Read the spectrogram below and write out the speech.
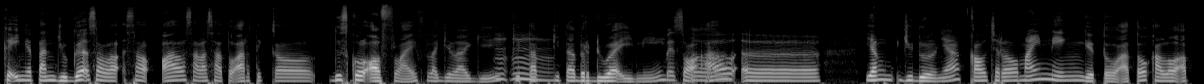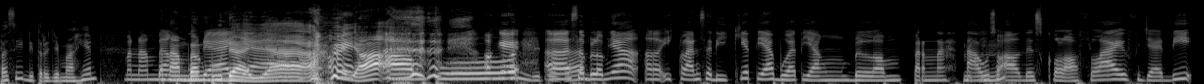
keingetan juga soal, soal salah satu artikel The School of Life lagi-lagi Mm-mm. kitab kita berdua ini Betul. soal eh yang judulnya cultural mining gitu atau kalau apa sih diterjemahin Menambang, menambang budaya, Oke, ya ampun Oke, gitu Eh, kan. sebelumnya eh, iklan sedikit ya buat yang belum pernah tahu Mm-mm. soal The School of Life. Jadi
